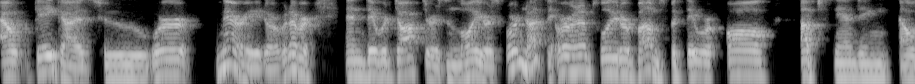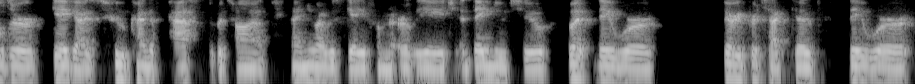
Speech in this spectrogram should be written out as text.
without gay guys who were married or whatever, and they were doctors and lawyers or nothing or unemployed or bums, but they were all upstanding elder gay guys who kind of passed the baton. I knew I was gay from an early age, and they knew too, but they were very protective. They were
